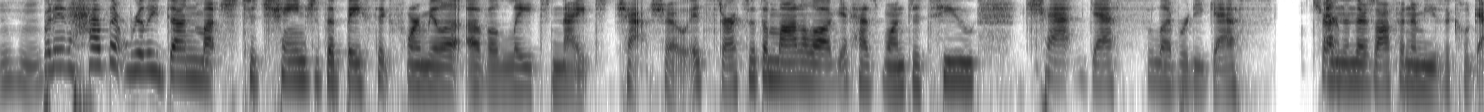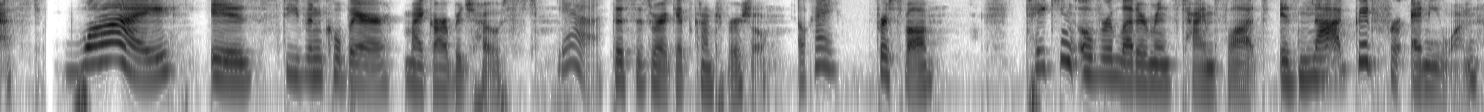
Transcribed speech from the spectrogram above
Mm-hmm. But it hasn't really done much to change the basic formula of a late night chat show. It starts with a monologue. It has one to two chat guests, celebrity guests. Sure. And then there's often a musical guest. Why is Stephen Colbert my garbage host? Yeah. This is where it gets controversial. Okay. First of all, taking over Letterman's time slot is not good for anyone.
